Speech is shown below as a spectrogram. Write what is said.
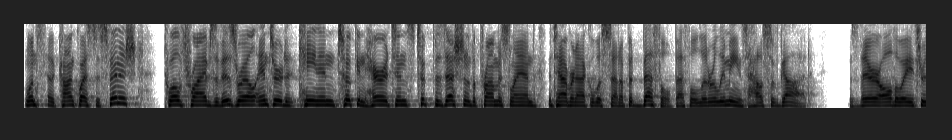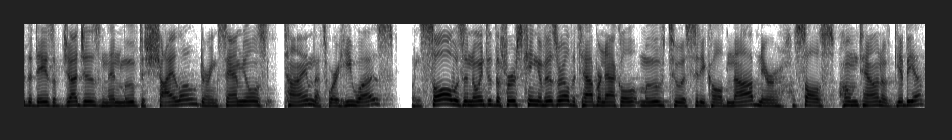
Once the conquest is finished, 12 tribes of Israel entered Canaan, took inheritance, took possession of the promised land. The tabernacle was set up at Bethel. Bethel literally means house of God. It was there all the way through the days of Judges and then moved to Shiloh during Samuel's time. That's where he was. When Saul was anointed the first king of Israel, the tabernacle moved to a city called Nob near Saul's hometown of Gibeah.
